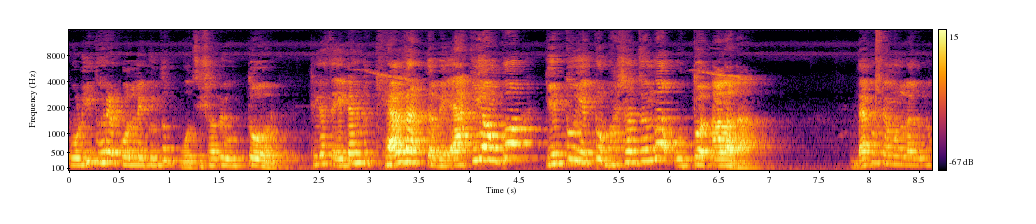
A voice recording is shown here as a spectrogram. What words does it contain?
কুড়ি ধরে করলে কিন্তু পঁচিশ হবে উত্তর। ঠিক আছে? এটা কিন্তু খেয়াল রাখতে হবে। একই অঙ্ক, কিন্তু একটু ভাষার জন্য উত্তর আলাদা। দেখো কেমন লাগলো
